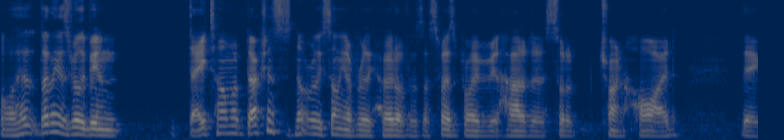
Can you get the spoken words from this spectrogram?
Well, I don't think there's really been daytime abductions. It's not really something I've really heard of because I suppose it's probably a bit harder to sort of try and hide their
